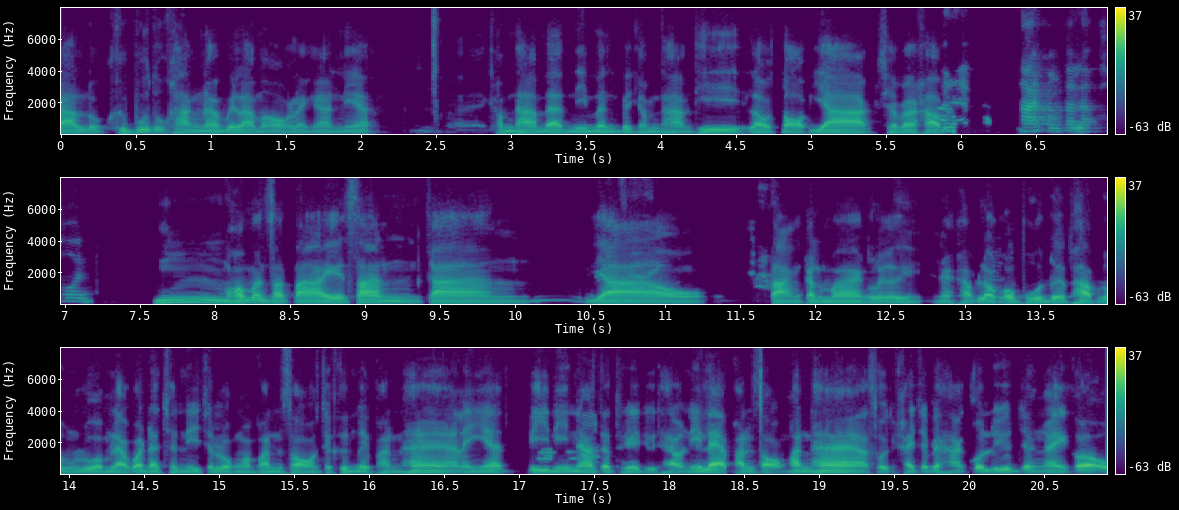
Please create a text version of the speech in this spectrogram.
การลงคือพูดทุกครั้งนะเวลามาออกรายการเนี้ยคำถามแบบนี้มันเป็นคำถามที่เราตอบยากใช่ไหมครับสไตล์ของแต่ละคน อืมเพราะมันสไตล์สั้นกลางยาว ต่างกันมากเลยนะครับ เราก็พูดโดยภาพรวมๆแหละว่าดัชนีจะลงมาพันสองจะขึ้นไปพันห้าอะไรเงี้ย ปีนี้น่าจะเทรดอยู่แถวนี้แหละพันสองพันห้าส่วนใครจะไปหากลยุทธ์ยังไงก็โอ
